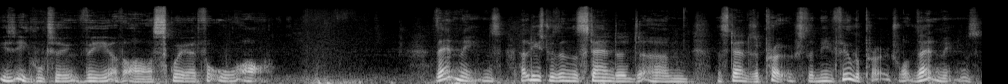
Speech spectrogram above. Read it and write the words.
is equal to v of r squared for all r. That means, at least within the standard, um, the standard approach, the mean field approach, what that means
